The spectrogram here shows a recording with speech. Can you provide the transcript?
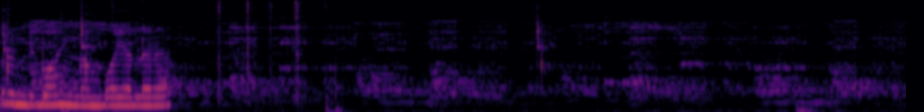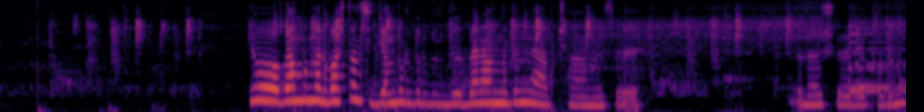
Durun bir bakayım ben bu ayarlara. Yo ben bunları baştan sileceğim. Dur dur dur dur. Ben anladım ne yapacağımızı. Şöyle şöyle yapalım.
